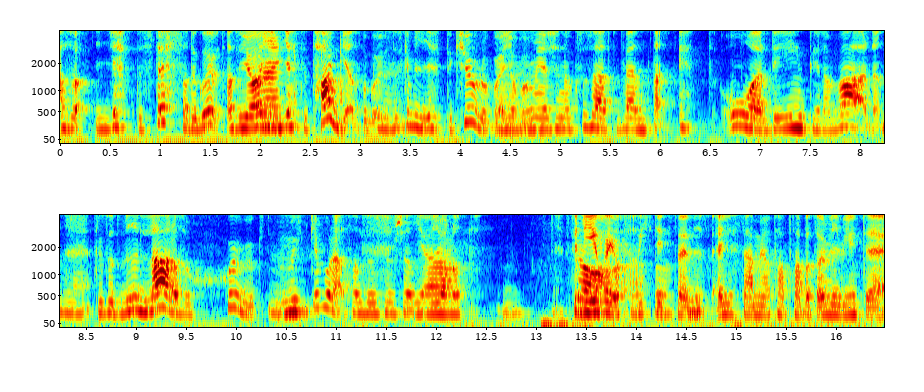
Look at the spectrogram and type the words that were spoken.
alltså, jättestressad att gå ut. Alltså jag är Nej. jättetaggad på att gå ut. Det ska bli jättekul att börja jobba. Men jag känner också så att vänta ett år, det är inte hela världen. Nej. Plus att vi lär oss så sjukt Mm. mycket på det här samtidigt som det känns som Ja. vi gör något För bra, det var ju också alltså. viktigt för vi, just det här med att ta ett sabbatsår. Vi vill ju inte,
